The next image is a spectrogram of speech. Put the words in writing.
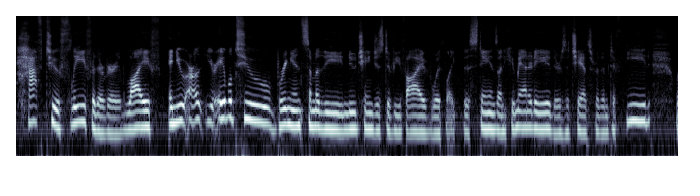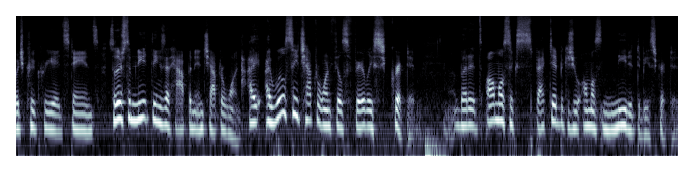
have to flee for their very life, and you are you're able to bring in some of the new changes to V5 with like the stains on humanity. There's a chance for them to feed, which could create stains. So there's some neat things that happen in chapter one. I, I will say chapter one feels fairly scripted but it's almost expected because you almost need it to be scripted.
